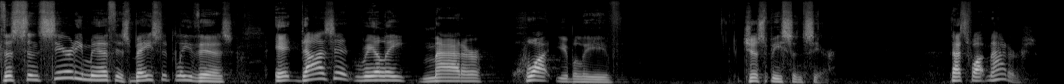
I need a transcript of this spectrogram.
The sincerity myth is basically this it doesn't really matter what you believe, just be sincere. That's what matters.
